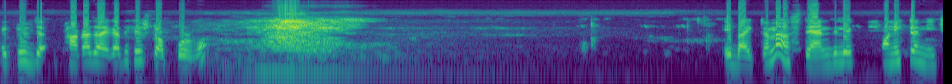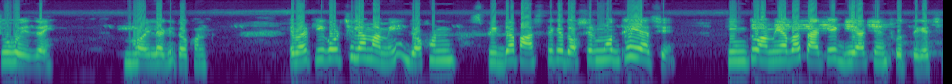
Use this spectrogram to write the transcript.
একটু ফাঁকা জায়গা থেকে স্টপ করব। এই বাইকটা না স্ট্যান্ড দিলে অনেকটা নিচু হয়ে যায়। ভয় লাগে তখন। এবার কি করছিলাম আমি? যখন স্পিডটা পাঁচ থেকে দশের মধ্যেই আছে কিন্তু আমি আবার তাকে গিয়ার চেঞ্জ করতে গেছি।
